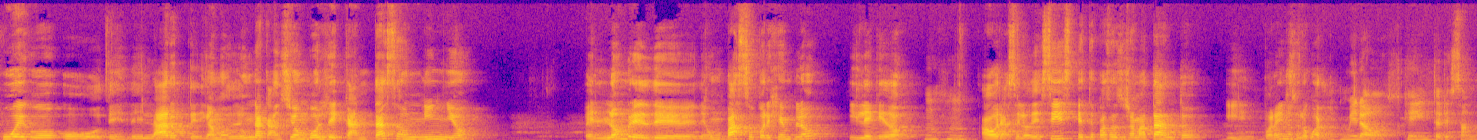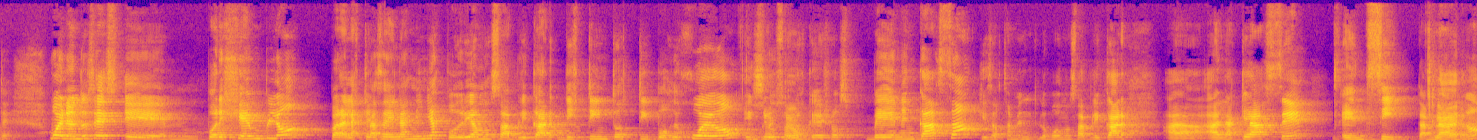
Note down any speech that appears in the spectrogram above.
juego o desde el arte, digamos, de una canción, vos le cantás a un niño el nombre de, un paso, por ejemplo, y le quedó. Ahora, se lo decís, este paso se llama tanto, y por ahí no se lo acuerda. Mira vos, qué interesante. Bueno, entonces, eh, por ejemplo, para las clases de las niñas podríamos aplicar distintos tipos de juego, incluso los que ellos ven en casa, quizás también lo podemos aplicar a, la clase en sí también, ¿no?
